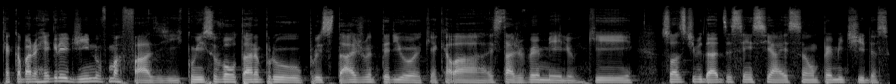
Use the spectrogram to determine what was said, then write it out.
que acabaram regredindo uma fase e com isso voltaram para o estágio anterior, que é aquela estágio vermelho, que só as atividades essenciais são permitidas.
